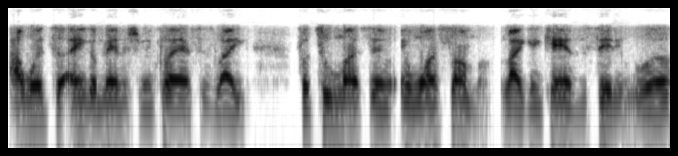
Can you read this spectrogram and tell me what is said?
I went to anger management classes like for two months in, in one summer, like in Kansas City, where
